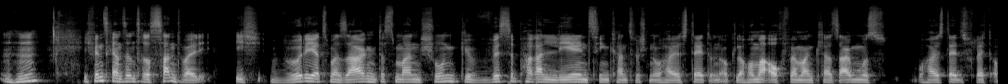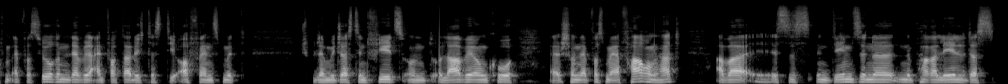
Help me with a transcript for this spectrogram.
Mhm. Ich finde es ganz interessant, weil ich würde jetzt mal sagen, dass man schon gewisse Parallelen ziehen kann zwischen Ohio State und Oklahoma, auch wenn man klar sagen muss, Ohio State ist vielleicht auf einem etwas höheren Level, einfach dadurch, dass die Offense mit Spielern wie Justin Fields und Olave und Co. Äh, schon etwas mehr Erfahrung hat. Aber es ist in dem Sinne eine Parallele, dass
